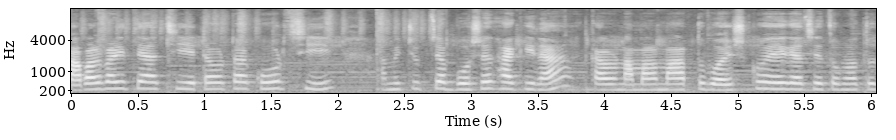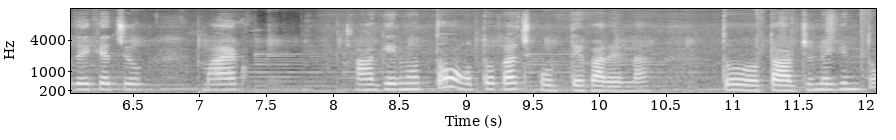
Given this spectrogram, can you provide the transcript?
বাবার বাড়িতে আছি, এটা ওটা করছি। আমি চুপচাপ বসে থাকি না, কারণ আমার মা তো বয়স্ক হয়ে গেছে, তোমরা তো দেখেছ। মা এখন আগের মতো অত কাজ করতে পারে না। তো তার জন্য কিন্তু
